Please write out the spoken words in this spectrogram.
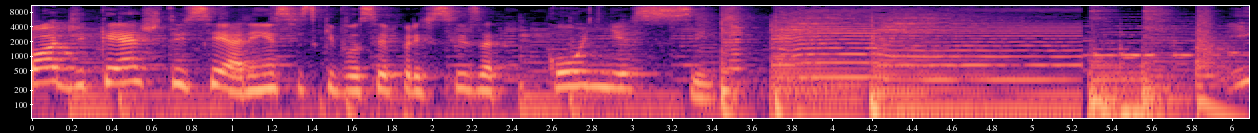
Podcasts cearenses que você precisa conhecer.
